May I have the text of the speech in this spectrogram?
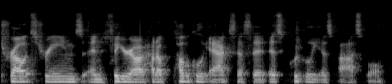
trout streams and figure out how to publicly access it as quickly as possible.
